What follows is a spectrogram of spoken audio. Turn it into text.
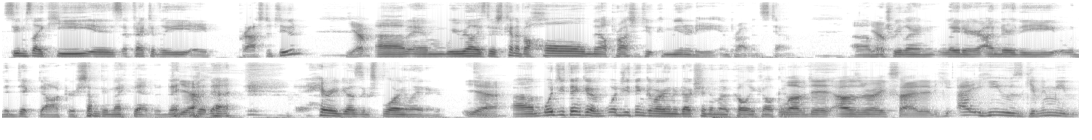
Seems like he is effectively a prostitute. Yep. Um, and we realize there's kind of a whole male prostitute community in Provincetown. Um, yep. which we learn later under the the Dick Dock or something like that. That, yeah. that uh, Harry goes exploring later. Yeah. Um, what do you think of what do you think of our introduction to Macaulay Culkin? Loved it. I was very excited. He I, he was giving me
